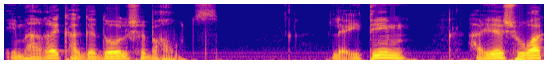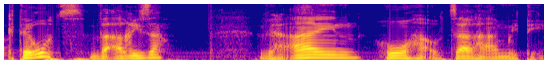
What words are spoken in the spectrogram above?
עם הריק הגדול שבחוץ. לעתים, היש הוא רק תירוץ ואריזה, והעין הוא האוצר האמיתי.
